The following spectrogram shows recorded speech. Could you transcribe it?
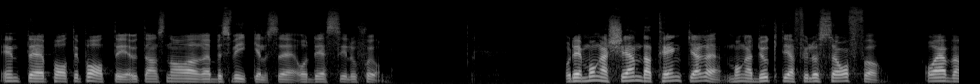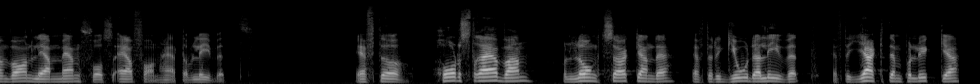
inte party party utan snarare besvikelse och desillusion. Och det är många kända tänkare, många duktiga filosofer och även vanliga människors erfarenhet av livet. Efter hård strävan och långt sökande, efter det goda livet, efter jakten på lycka,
